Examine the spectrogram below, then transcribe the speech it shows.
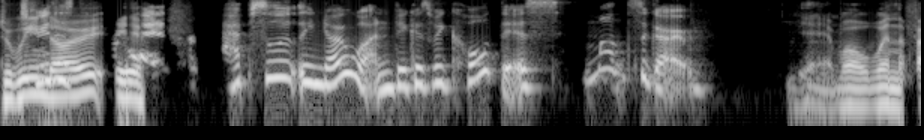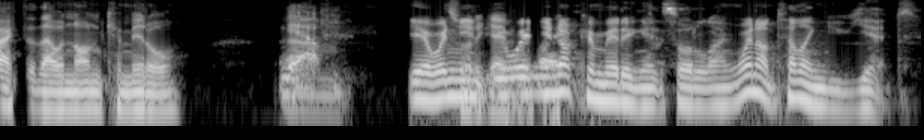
Do we To know if? Absolutely no one, because we called this months ago. Yeah. Well, when the fact that they were non-committal. Yeah. um, Yeah, when, you, gave it when you're not committing, it's sort of like, we're not telling you yet.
